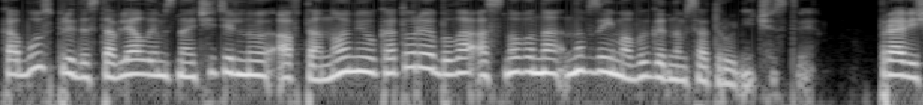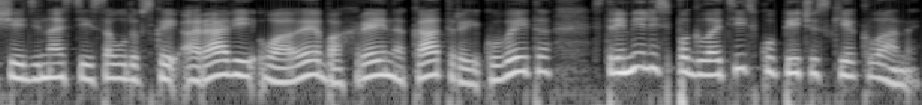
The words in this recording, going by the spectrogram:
Кабус предоставлял им значительную автономию, которая была основана на взаимовыгодном сотрудничестве. Правящие династии Саудовской Аравии, УАЭ, Бахрейна, Катара и Кувейта стремились поглотить купеческие кланы,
